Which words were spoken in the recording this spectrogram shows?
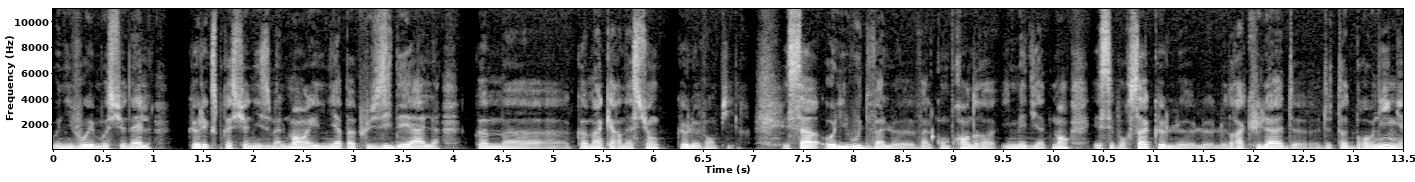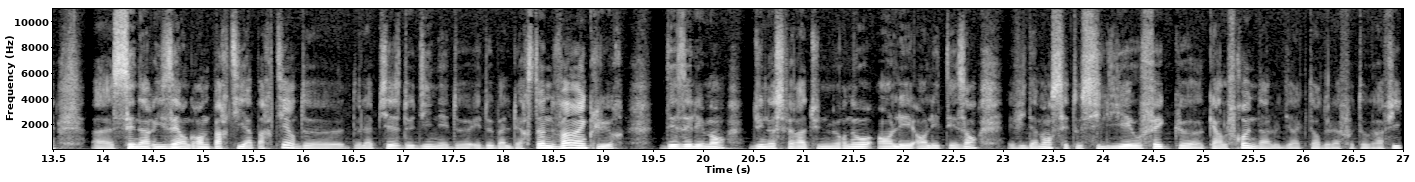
au niveau émotionnel que l'expressionnisme allemand, et il n'y a pas plus idéal comme, euh, comme incarnation que le vampire. Et ça, Hollywood va le, va le comprendre immédiatement, et c'est pour ça que le, le, Dracula de, de, Todd Browning, euh, scénarisé en grande partie à partir de, de, la pièce de Dean et de, et de Balderston, va inclure des éléments du Nosferatu de Murnau en les, en les taisant. Évidemment, c'est aussi lié au fait que Karl Freund, hein, le directeur de la photographie,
